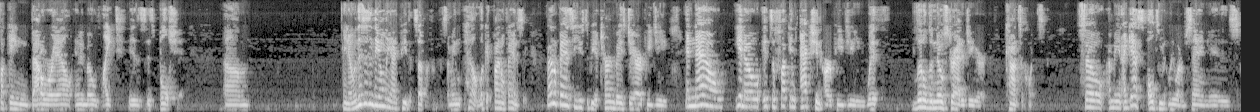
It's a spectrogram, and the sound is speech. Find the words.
fucking battle royale MMO light is is bullshit. Um, you know, and this isn't the only IP that suffered from this. I mean, hell, look at Final Fantasy. Final Fantasy used to be a turn-based JRPG, and now, you know, it's a fucking action RPG with little to no strategy or consequence. So, I mean, I guess ultimately what I'm saying is,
